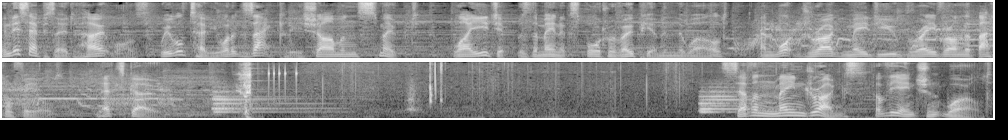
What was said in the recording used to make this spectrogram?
In this episode of How It Was, we will tell you what exactly shamans smoked, why Egypt was the main exporter of opium in the world, and what drug made you braver on the battlefield. Let's go. Seven main drugs of the ancient world.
